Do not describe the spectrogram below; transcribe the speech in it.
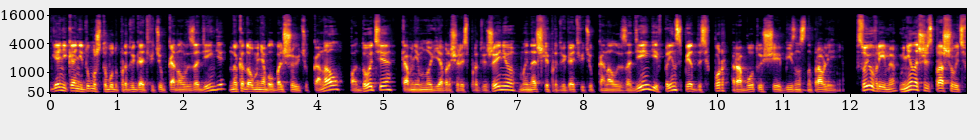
я никогда не думал, что буду продвигать YouTube-каналы за деньги, но когда у меня был большой YouTube-канал по доте, ко мне многие обращались к продвижению, мы начали продвигать YouTube-каналы за деньги, и в принципе это до сих пор работающее бизнес-направление. В свое время мне начали спрашивать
